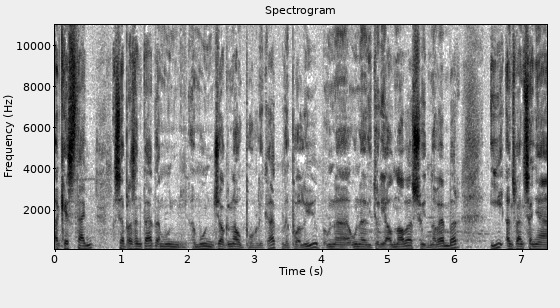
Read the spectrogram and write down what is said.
aquest any s'ha presentat amb un, amb un joc nou publicat, Le Poilu, una, una editorial nova, Sweet November, i ens va ensenyar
